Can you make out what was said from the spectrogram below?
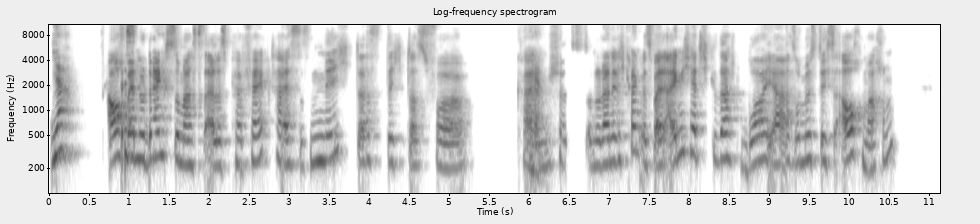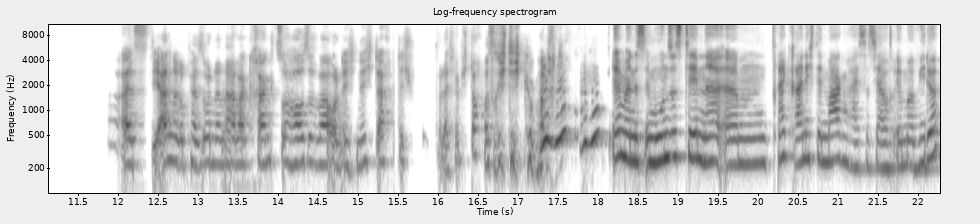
Ja, Auch wenn du denkst, du machst alles perfekt, heißt es nicht, dass dich das vor keinem ja. schützt und du dann nicht krank bist. Weil eigentlich hätte ich gesagt, boah, ja, so müsste ich es auch machen. Als die andere Person dann aber krank zu Hause war und ich nicht, dachte ich, vielleicht habe ich doch was richtig gemacht. Mhm, mhm. Ja, meine, das Immunsystem, ne, ähm, Dreck reinigt den Magen, heißt das ja auch immer wieder.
